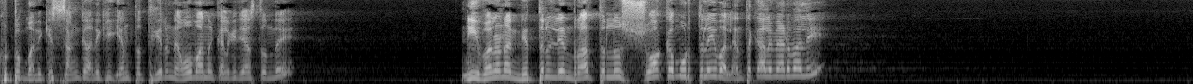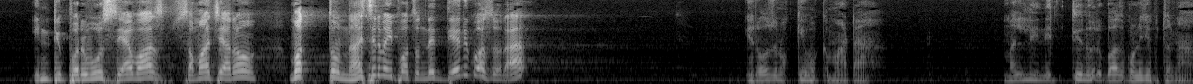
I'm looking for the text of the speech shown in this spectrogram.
కుటుంబానికి సంఘానికి ఎంత తీరని అవమానం కలిగజేస్తుంది? నీ వలన నిద్ర లేని రాత్రుల్లో శోకమూర్తులై వాళ్ళు ఎంతకాలం ఏడవాలి? ఇంటి పరువు సేవ సమాచారం మొత్తం నాశనం అయిపోతుంది దేనికోసంరా ఈరోజు ఒకే ఒక్క మాట. మళ్ళీ నెత్తి నూరు బాదుకొని చెబుతున్నా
